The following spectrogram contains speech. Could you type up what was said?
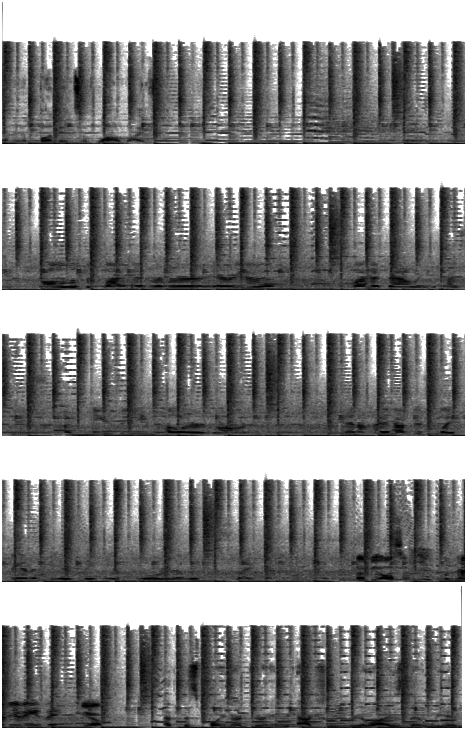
and an abundance of wildlife. All of the Flathead River area, Flathead Valley, has these amazing colored. And I have this like fantasy of making a floor that looks like that. That'd be awesome. Wouldn't that be amazing? Yeah. At this point in our journey, we actually realized that we had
